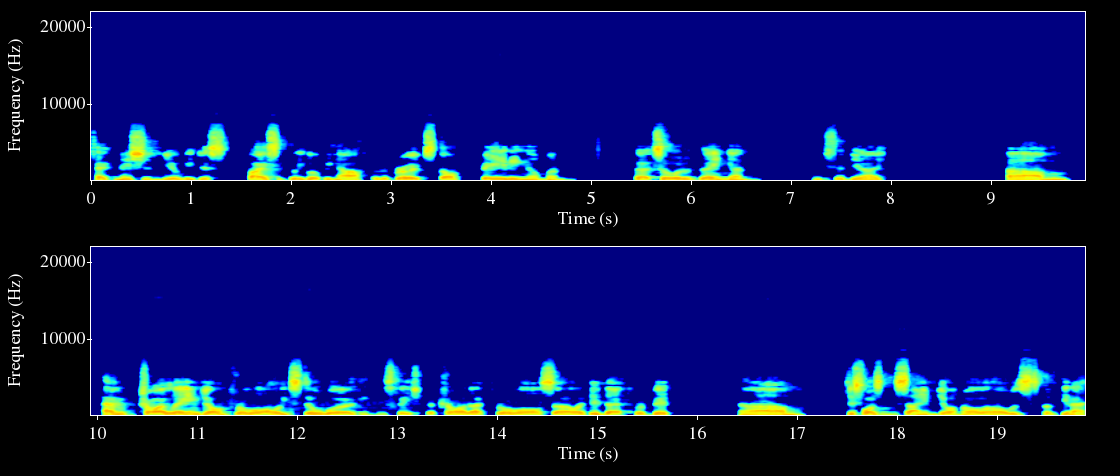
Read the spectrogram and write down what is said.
technician. You'll be just basically looking after the broodstock, feeding them and that sort of thing. And he said, you know, um, have try a land job for a while. He's still working his fish, but try that for a while. So I did that for a bit. Um, just wasn't the same, John. I, I was, you know,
